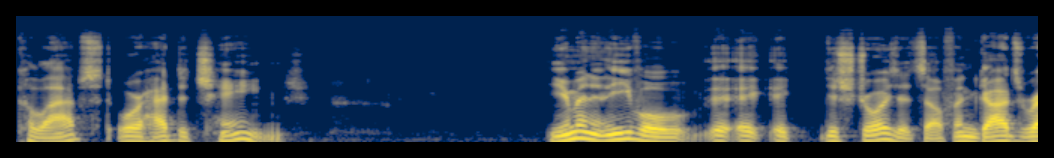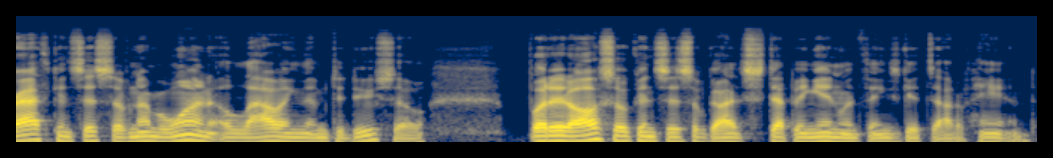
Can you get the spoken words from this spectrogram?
collapsed or had to change. Human and evil, it, it, it destroys itself, and God's wrath consists of number one, allowing them to do so, but it also consists of God stepping in when things gets out of hand.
